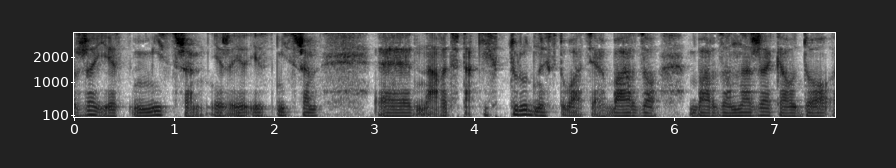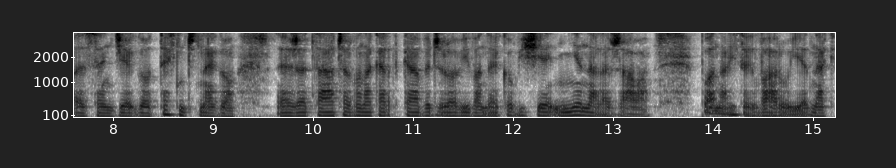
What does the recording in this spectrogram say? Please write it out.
że jest mistrzem, jeżeli jest mistrzem e, nawet w takich trudnych sytuacjach. Bardzo, bardzo narzekał do e, sędziego technicznego, e, że ta czerwona kartka Virgilowi van Dijkowi się nie należała. Po analizach waru jednak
